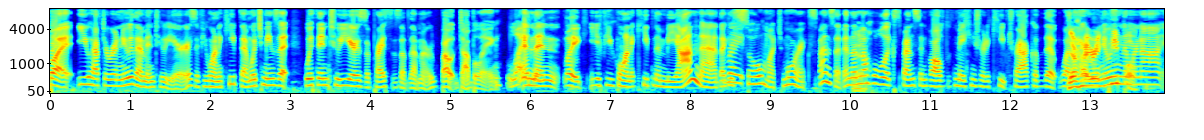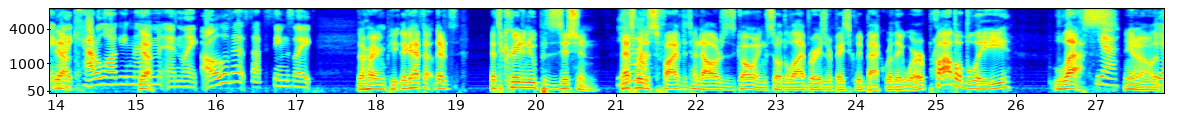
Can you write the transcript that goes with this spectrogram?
but you have to renew them in two years if you want to keep them, which means that within two years the prices of them are about doubling. Like and a- then like if you want to keep them beyond that, like Right. it's so much more expensive. And then Yeah. the whole expense involved with making sure to keep track of that whether They're you're hiring renewing them or not, and Yeah. like cataloging Yeah. them, and like all of that stuff seems like They're hiring people. They have to. There's. They have to create a new position. That's where this five to ten dollars is going. So the libraries are basically back where they were, probably less. Yeah. You know, they're Yeah.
